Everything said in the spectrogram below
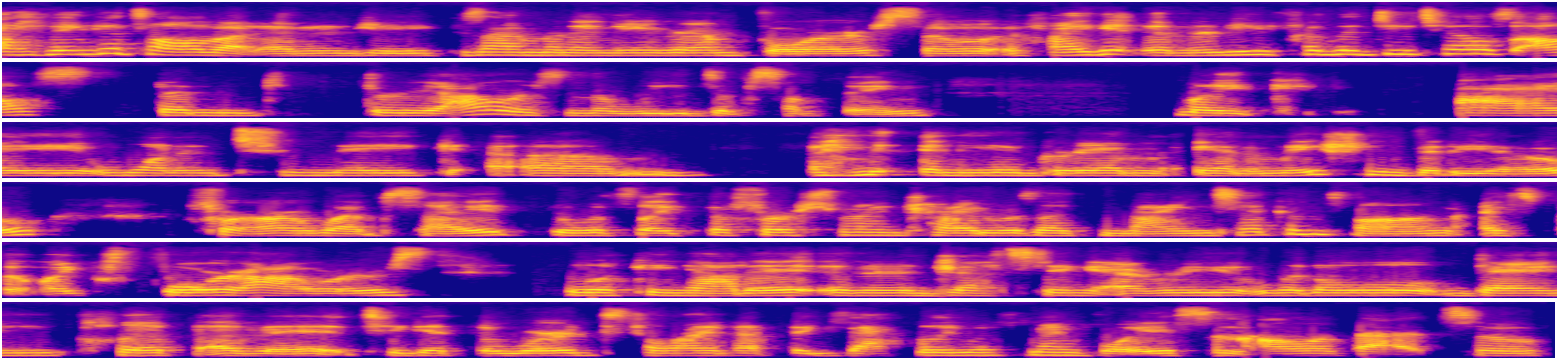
I think it's all about energy because I'm an Enneagram four. So if I get energy for the details, I'll spend three hours in the weeds of something. Like I wanted to make um, an Enneagram animation video for our website. It was like the first one I tried was like nine seconds long. I spent like four hours looking at it and adjusting every little dang clip of it to get the words to line up exactly with my voice and all of that. So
